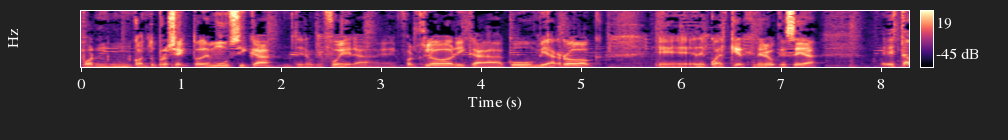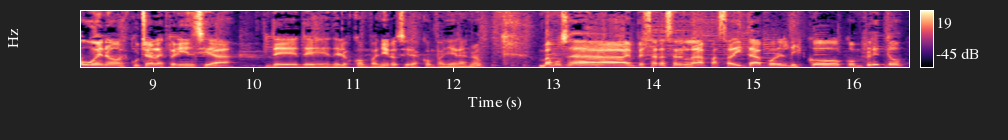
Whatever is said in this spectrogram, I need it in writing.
con tu proyecto de música, de lo que fuera, eh, folclórica, cumbia, rock, eh, de cualquier género que sea, está bueno escuchar la experiencia de, de, los compañeros y las compañeras, ¿no? Vamos a empezar a hacer la pasadita por el disco completo.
